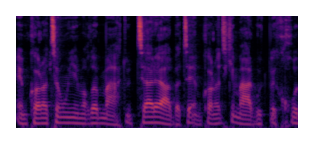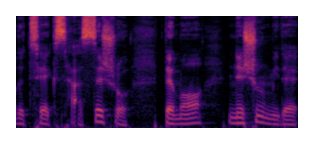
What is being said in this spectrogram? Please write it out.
امکاناتمون یه مقدار محدودتره. البته امکاناتی که مربوط به خود text هستش رو به ما نشون میده.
